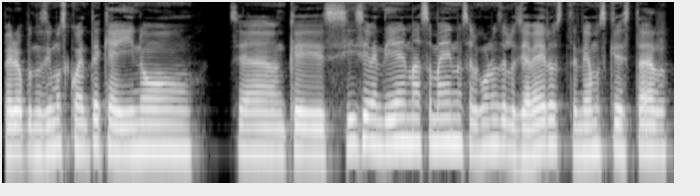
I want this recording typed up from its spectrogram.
Pero pues nos dimos cuenta que ahí no, o sea, aunque sí se vendían más o menos algunos de los llaveros, teníamos que estar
